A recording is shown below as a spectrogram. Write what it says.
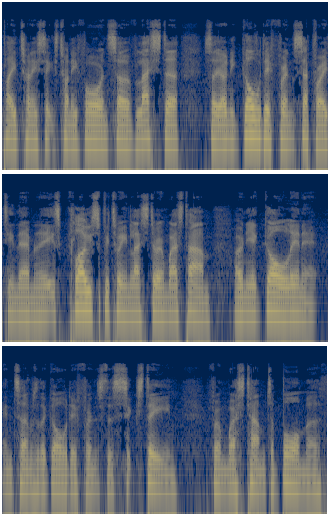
played 26, 24, and so have Leicester. So only goal difference separating them, and it is close between Leicester and West Ham. Only a goal in it in terms of the goal difference. There's 16 from West Ham to Bournemouth.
